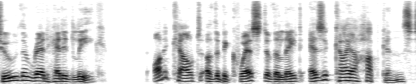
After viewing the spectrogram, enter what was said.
To the Red-Headed League. On account of the bequest of the late Ezekiah Hopkins,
